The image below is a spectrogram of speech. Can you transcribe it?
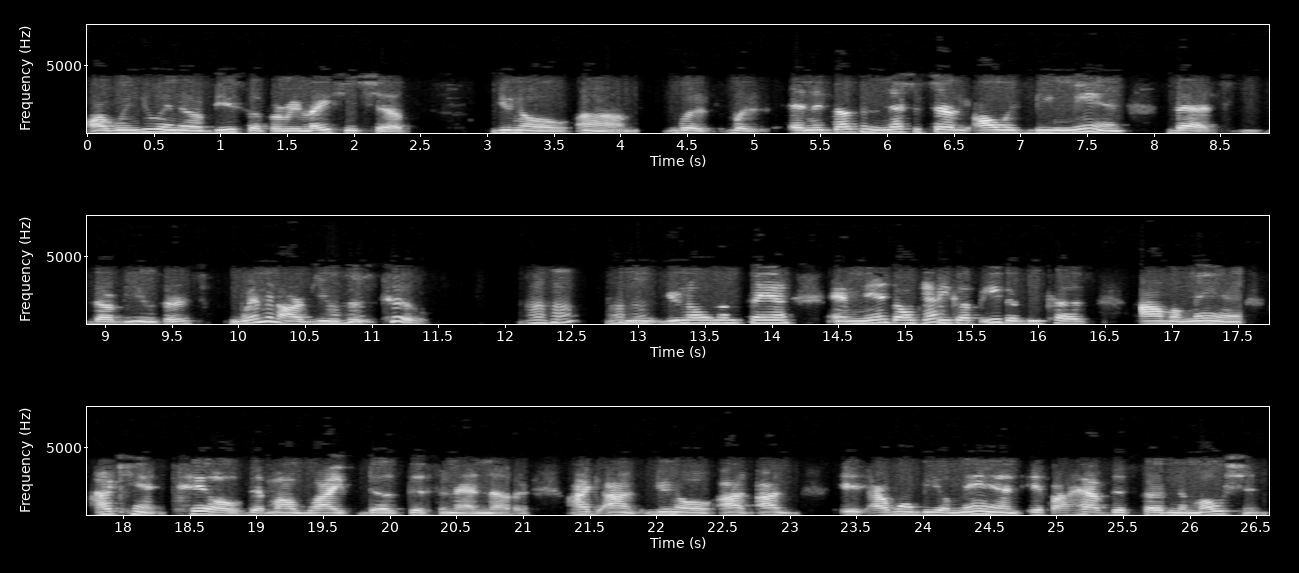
Or when you're in an abusive a relationship, you know, um, with with and it doesn't necessarily always be men that the abusers. Women are abusers mm-hmm. too. Mm-hmm. Mm-hmm. You, know what I'm saying? And men don't yeah. speak up either because I'm a man. I can't tell that my wife does this and that and other. I, I you know, I, I, it, I won't be a man if I have this certain emotion,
